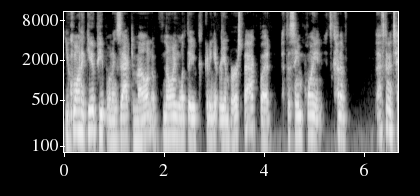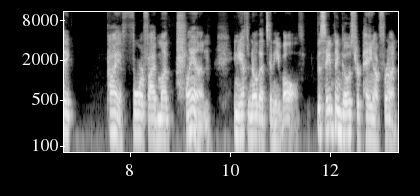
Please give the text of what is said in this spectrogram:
you want to give people an exact amount of knowing what they're going to get reimbursed back, but at the same point, it's kind of that's going to take probably a four or five month plan, and you have to know that's going to evolve. The same thing goes for paying up front.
